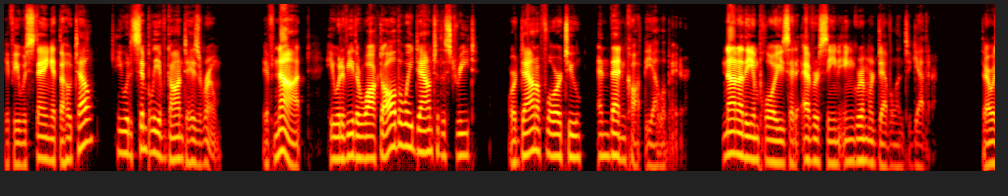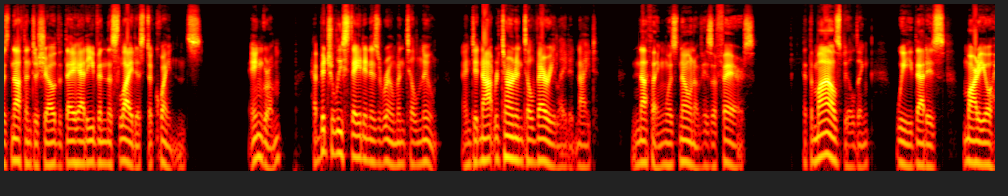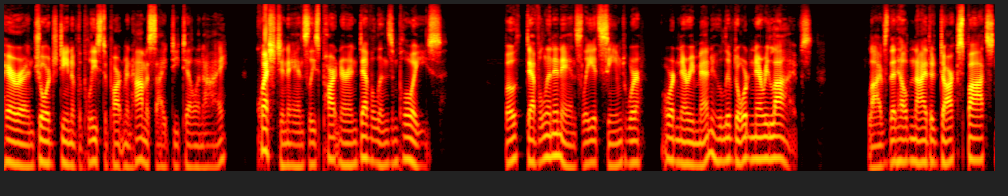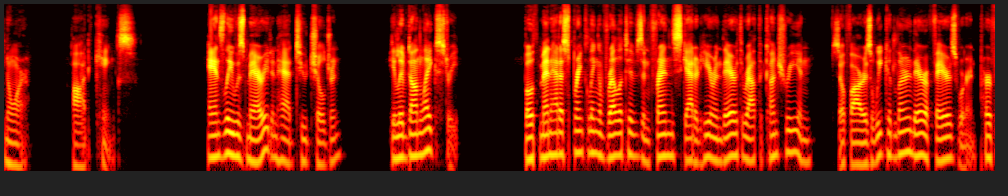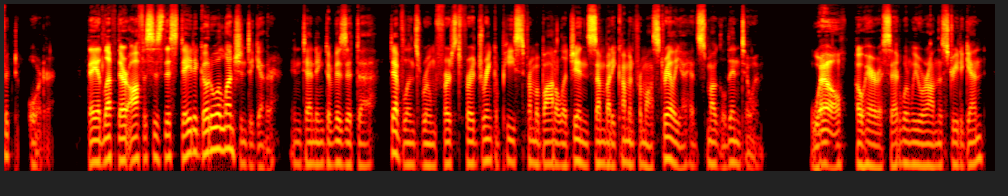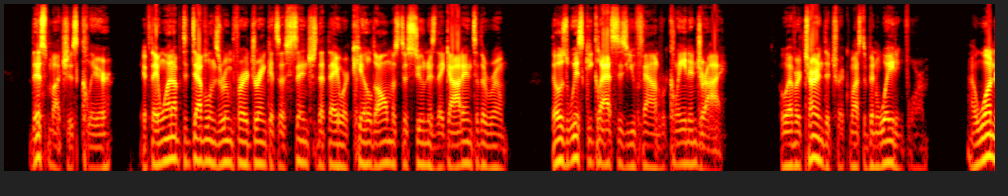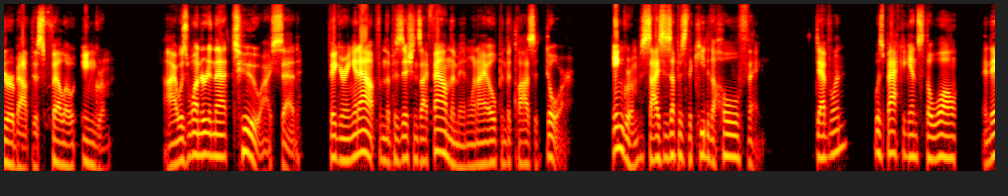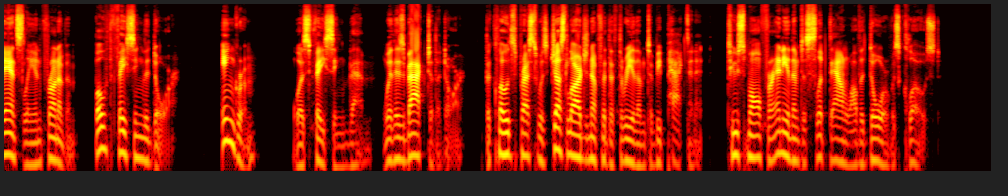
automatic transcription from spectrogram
If he was staying at the hotel, he would simply have gone to his room. If not, he would have either walked all the way down to the street or down a floor or two and then caught the elevator. None of the employees had ever seen Ingram or Devlin together. There was nothing to show that they had even the slightest acquaintance. Ingram, habitually stayed in his room until noon, and did not return until very late at night. Nothing was known of his affairs. At the Miles building, we, that is, Marty O'Hara and George Dean of the Police Department Homicide Detail and I, questioned Ansley's partner and Devlin's employees. Both Devlin and Ansley, it seemed, were ordinary men who lived ordinary lives. Lives that held neither dark spots nor odd kinks. Ansley was married and had two children. He lived on Lake Street. Both men had a sprinkling of relatives and friends scattered here and there throughout the country, and so far as we could learn, their affairs were in perfect order. They had left their offices this day to go to a luncheon together, intending to visit uh, Devlin's room first for a drink apiece from a bottle of gin somebody coming from Australia had smuggled into him. Well, O'Hara said when we were on the street again, this much is clear. If they went up to Devlin's room for a drink, it's a cinch that they were killed almost as soon as they got into the room. Those whiskey glasses you found were clean and dry. Whoever turned the trick must have been waiting for him. I wonder about this fellow Ingram. I was wondering that too, I said, figuring it out from the positions I found them in when I opened the closet door. Ingram sizes up as the key to the whole thing. Devlin was back against the wall and Ansley in front of him both facing the door. Ingram was facing them, with his back to the door. The clothes press was just large enough for the three of them to be packed in it, too small for any of them to slip down while the door was closed.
